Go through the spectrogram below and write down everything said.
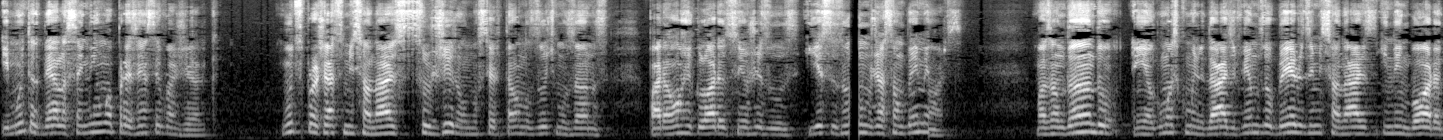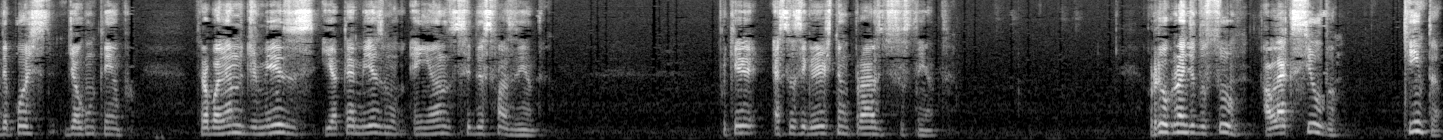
E muitas delas sem nenhuma presença evangélica. Muitos projetos missionários surgiram no sertão nos últimos anos para a honra e glória do Senhor Jesus, e esses números já são bem menores. Mas andando em algumas comunidades, vemos obreiros e missionários indo embora depois de algum tempo, trabalhando de meses e até mesmo em anos se desfazendo porque essas igrejas têm um prazo de sustento. Rio Grande do Sul, Alex Silva, quinta,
